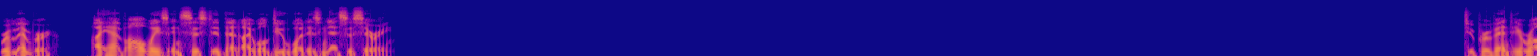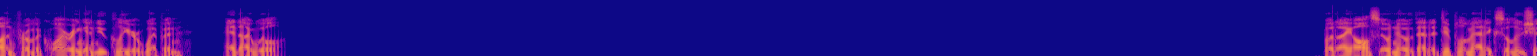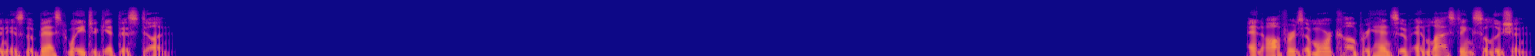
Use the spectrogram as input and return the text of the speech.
Remember, I have always insisted that I will do what is necessary. To prevent Iran from acquiring a nuclear weapon, and I will. But I also know that a diplomatic solution is the best way to get this done. And offers a more comprehensive and lasting solution.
